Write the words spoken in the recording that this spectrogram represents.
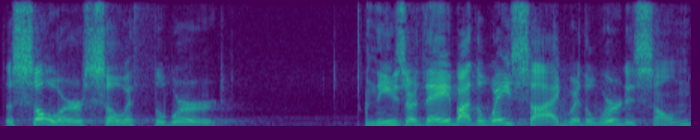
The sower soweth the word. And these are they by the wayside where the word is sown.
